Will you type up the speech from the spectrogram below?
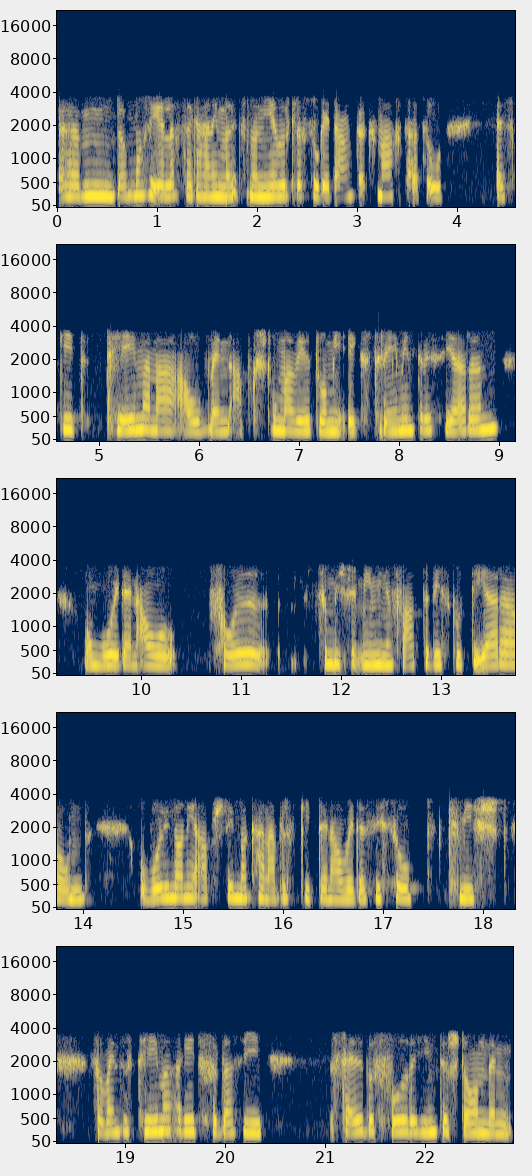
ähm, Da muss ich ehrlich sagen, habe ich mir jetzt noch nie wirklich so Gedanken gemacht. Also es gibt Themen, auch wenn abgestimmt wird, die mich extrem interessieren und wo ich dann auch voll zum Beispiel mit meinem Vater diskutiere und obwohl ich noch nicht abstimmen kann, aber es gibt dann auch wieder, es ist so gemischt. So, wenn es ein Thema gibt, für das ich selber voll dahinter stehe, dann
